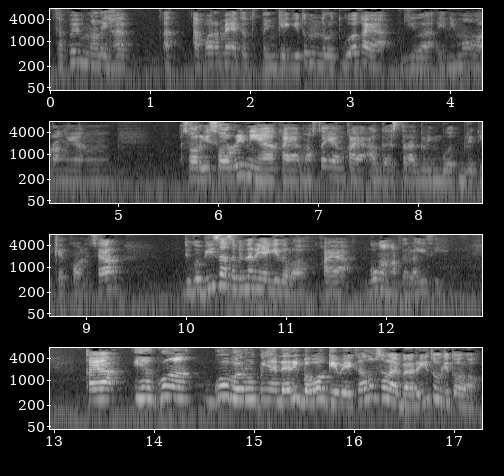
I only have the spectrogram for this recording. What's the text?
Tapi melihat at- apa namanya attitude yang kayak gitu menurut gue kayak gila ini mah orang yang sorry sorry nih ya kayak maksudnya yang kayak agak struggling buat beli tiket konser juga bisa sebenarnya gitu loh. Kayak gue nggak ngerti lagi sih. Kayak ya gue gue baru menyadari bahwa GBK tuh selebar itu gitu loh.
